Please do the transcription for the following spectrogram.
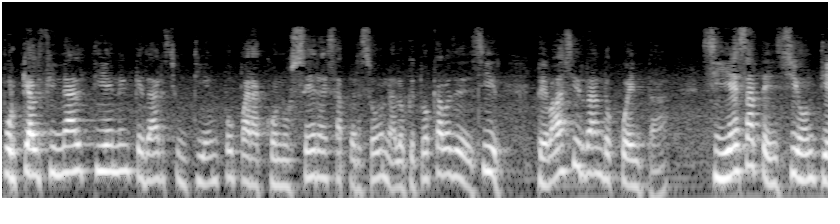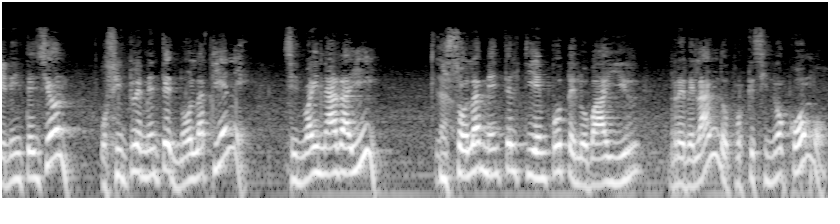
Porque al final tienen que darse un tiempo para conocer a esa persona. Lo que tú acabas de decir, te vas a ir dando cuenta si esa atención tiene intención o simplemente no la tiene. Si no hay nada ahí. Y solamente el tiempo te lo va a ir revelando, porque si no, ¿cómo?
